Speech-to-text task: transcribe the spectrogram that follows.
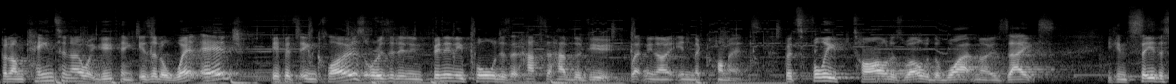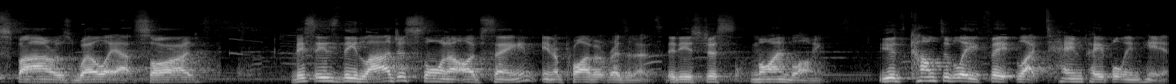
but I'm keen to know what you think. Is it a wet edge if it's enclosed or is it an infinity pool? Does it have to have the view? Let me know in the comments. But it's fully tiled as well with the white mosaics you can see the spa as well outside. This is the largest sauna I've seen in a private residence. It is just mind blowing. You'd comfortably fit like 10 people in here.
